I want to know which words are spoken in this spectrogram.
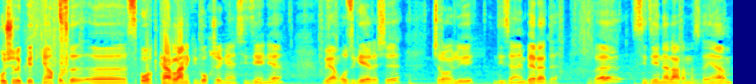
qo'shilib ketgan xuddi e, sport karlanikiga o'xshagan сиденье bu ham o'ziga yarasha chiroyli dizayn beradi. Va sidenalarimizda ham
